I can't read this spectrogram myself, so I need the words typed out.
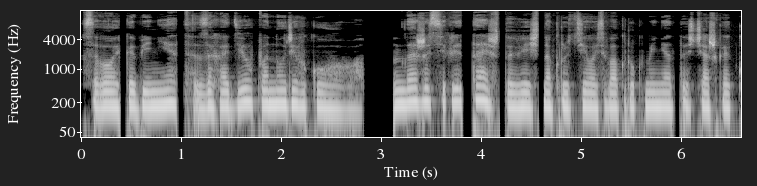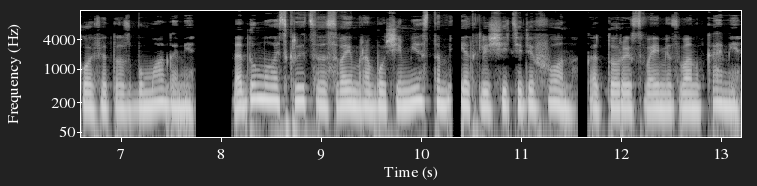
В свой кабинет заходил понурив голову. Даже секретарь, что вечно крутилась вокруг меня то с чашкой кофе, то с бумагами, Надумалась скрыться за своим рабочим местом и отключить телефон, который своими звонками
